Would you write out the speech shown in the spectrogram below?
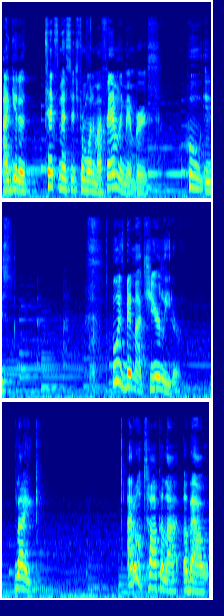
I get a text message from one of my family members who is who has been my cheerleader. Like I don't talk a lot about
